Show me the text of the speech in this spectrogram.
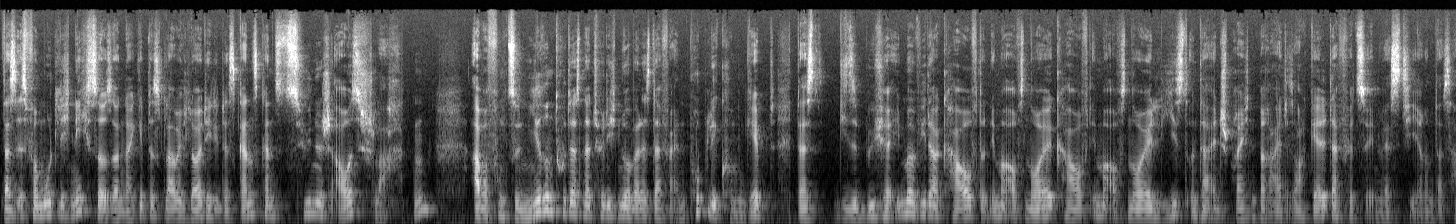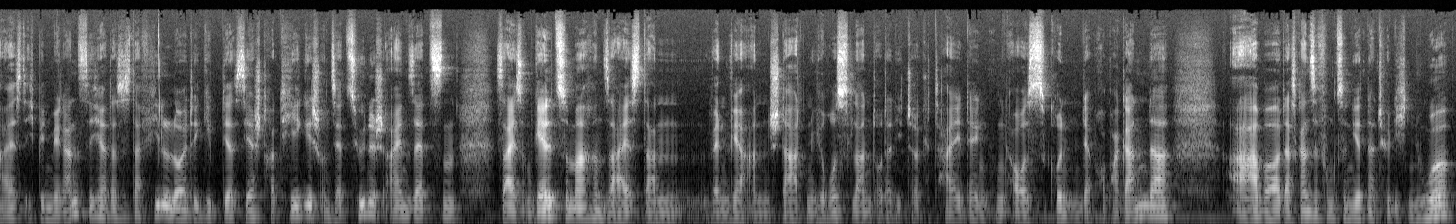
Das ist vermutlich nicht so, sondern da gibt es, glaube ich, Leute, die das ganz, ganz zynisch ausschlachten. Aber funktionieren tut das natürlich nur, weil es dafür ein Publikum gibt, das diese Bücher immer wieder kauft und immer aufs Neue kauft, immer aufs Neue liest und da entsprechend bereit ist, auch Geld dafür zu investieren. Das heißt, ich bin mir ganz sicher, dass es da viele Leute gibt, die das sehr strategisch und sehr zynisch einsetzen, sei es um Geld zu machen, sei es dann, wenn wir an Staaten wie Russland oder die Türkei denken, aus Gründen der Propaganda. Aber das Ganze funktioniert natürlich nur,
